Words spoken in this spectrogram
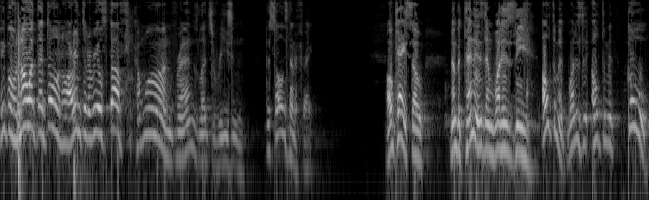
People who know what they're doing, who are into the real stuff. Come on, friends, let's reason. The soul is not afraid. Okay, so number 10 is then what is the ultimate? What is the ultimate goal?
